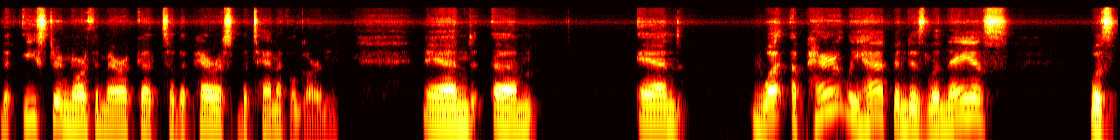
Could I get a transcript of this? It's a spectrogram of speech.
the eastern North America to the Paris Botanical Garden, and um, and what apparently happened is Linnaeus was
